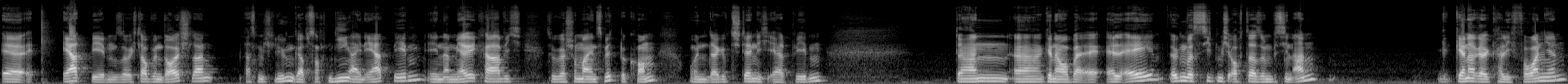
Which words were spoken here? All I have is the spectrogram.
äh, Erdbeben. So, ich glaube in Deutschland, lass mich lügen, gab es noch nie ein Erdbeben. In Amerika habe ich sogar schon mal eins mitbekommen und da gibt es ständig Erdbeben. Dann, äh, genau, bei LA, irgendwas zieht mich auch da so ein bisschen an. Generell Kalifornien,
